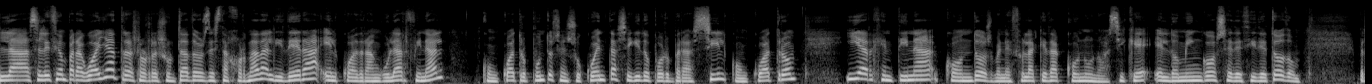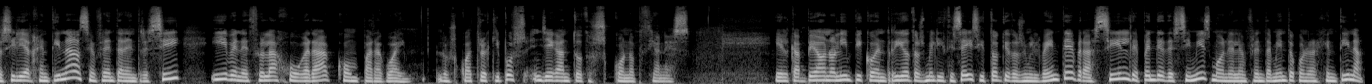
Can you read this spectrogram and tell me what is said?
La selección paraguaya, tras los resultados de esta jornada, lidera el cuadrangular final con cuatro puntos en su cuenta, seguido por Brasil con cuatro y Argentina con dos. Venezuela queda con uno. Así que el domingo se decide todo. Brasil y Argentina se enfrentan entre sí y Venezuela jugará con Paraguay. Los cuatro equipos llegan todos con opciones. Y el campeón olímpico en Río 2016 y Tokio 2020, Brasil depende de sí mismo en el enfrentamiento con Argentina,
